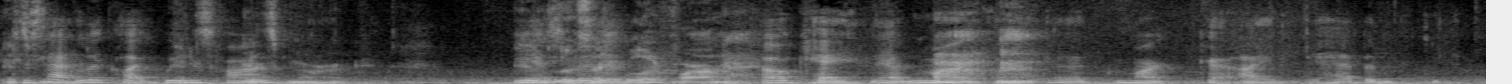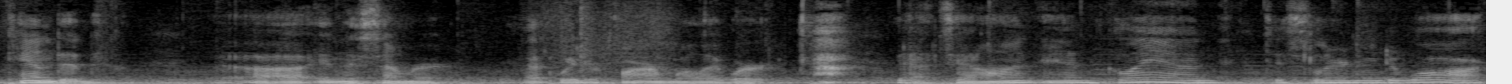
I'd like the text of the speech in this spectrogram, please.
It's Does that Mark. look like Wheeler It's, Farm? it's Mark. Yes, it looks like it- Willard Farm. Okay, that Mark, uh, Mark, uh, I have attended uh, in the summer at Wheeler Farm while I worked. That's Alan and Glenn, just learning to walk.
